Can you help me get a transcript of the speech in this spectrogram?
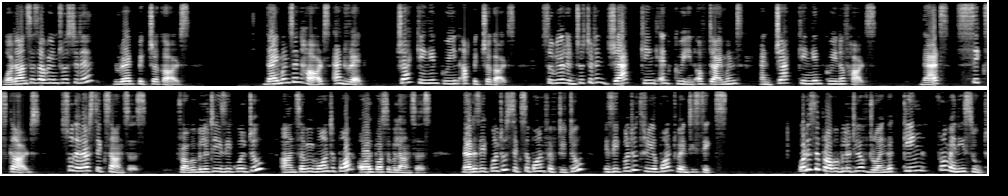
What answers are we interested in? Red picture cards. Diamonds and hearts and red. Jack, King and Queen are picture cards. So we are interested in Jack, King and Queen of diamonds and Jack, King and Queen of Hearts. That's 6 cards. So there are 6 answers. Probability is equal to answer we want upon all possible answers. That is equal to 6 upon 52 is equal to 3 upon 26. What is the probability of drawing a king from any suit?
